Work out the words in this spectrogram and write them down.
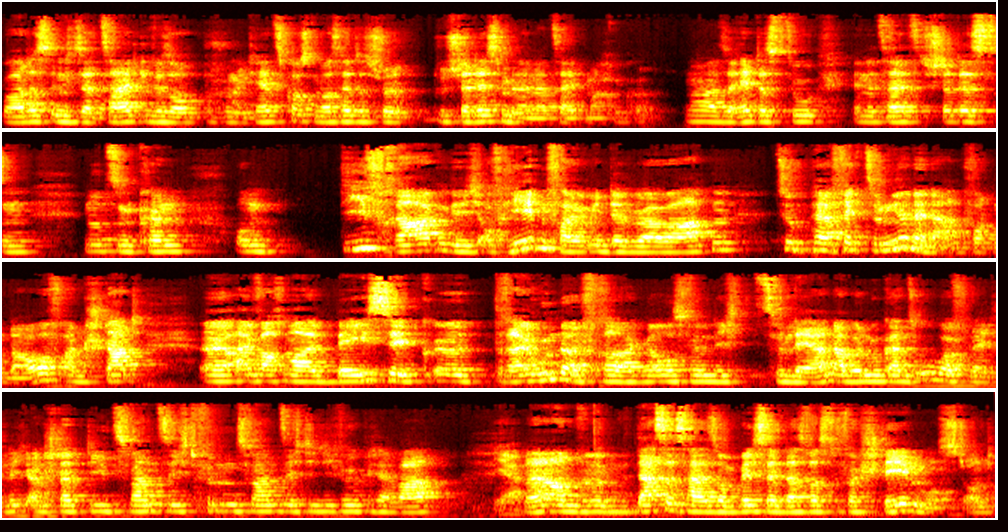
du hattest in dieser Zeit gewisse Opportunitätskosten, was hättest du stattdessen mit deiner Zeit machen können? Also hättest du deine Zeit stattdessen nutzen können, um die Fragen, die dich auf jeden Fall im Interview erwarten, zu perfektionieren, deine Antworten darauf, anstatt äh, einfach mal Basic äh, 300 Fragen auswendig zu lernen, aber nur ganz oberflächlich, anstatt die 20, 25, die dich wirklich erwarten. Ja. ja. und äh, das ist halt so ein bisschen das, was du verstehen musst. Und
